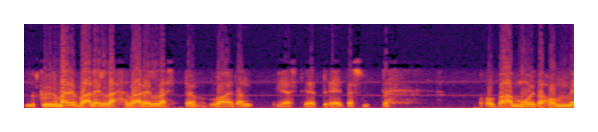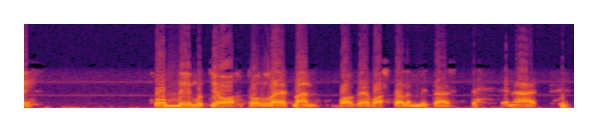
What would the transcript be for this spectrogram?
mutta kyllä mä välillä, välillä sitten laitan viestiä, että ei tässä nyt ole vähän muita hommia hommia, mutta joo, tolleen, että mä en oikein vastaile mitään sitten enää. Että.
